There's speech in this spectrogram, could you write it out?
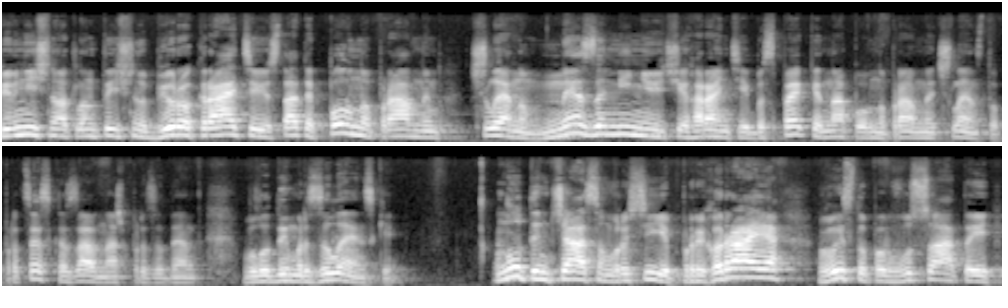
Північно-атлантичну бюрократію стати повноправним членом, не замінюючи гарантії безпеки на повноправне членство. Про це сказав наш президент Володимир Зеленський. Ну, тим часом в Росії пригорає, виступив вусатий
